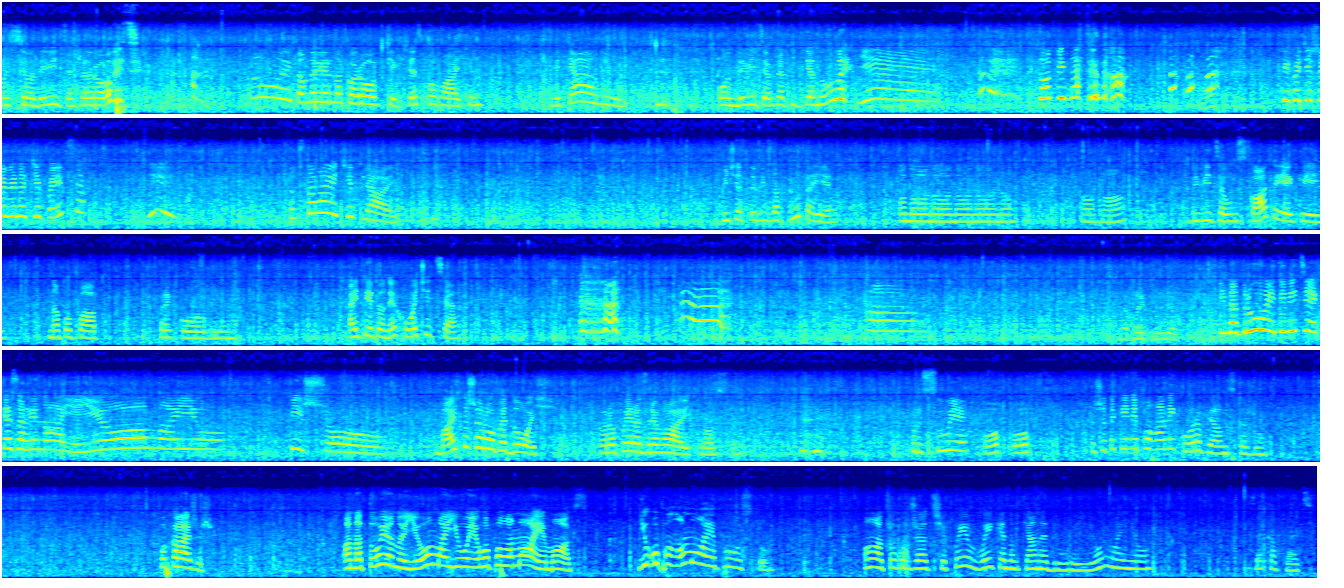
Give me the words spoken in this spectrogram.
Ось все, дивіться, що робиться. Ой, там, мабуть, коробчик. Зараз побачимо. Витягуй. Он, дивіться, вже підтягнули. Є! Хто піде туди? Ти хочеш, щоб він очепився? Та вставай чіпляй. Він зараз тобі запутає. Оно, оно, оно, оно, оно. Ага. Дивіться, лускатий який на попап. Прикол, блін. А йти то не хочеться. Не прикує. І на другий, дивіться, яке загинає. Йо-моє. Пішов. Бачите, що робить дощ? Коропи розривають просто. Курсує. Оп-оп. Ну що такий непоганий короб, я вам скажу. Покажеш. А на той воно, йо-майо, його поламає, Макс. Його поламає просто. А, того вже відчепив, викинув, тяне другий. Йо-майо. Це капець.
